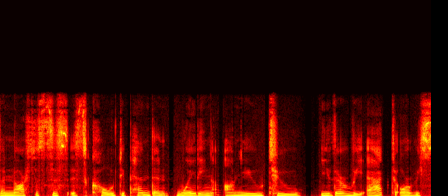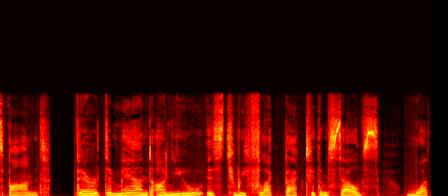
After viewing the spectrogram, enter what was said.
the narcissist is codependent, waiting on you to either react or respond. Their demand on you is to reflect back to themselves what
